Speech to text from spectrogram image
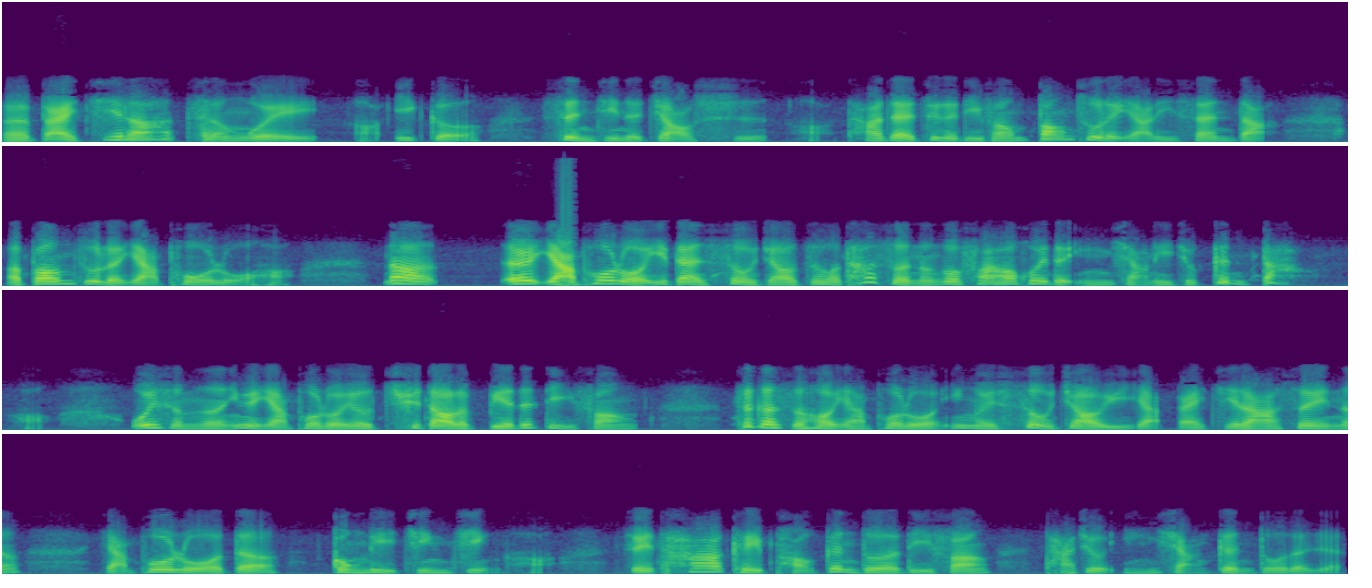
而百基拉成为啊一个圣经的教师啊，他在这个地方帮助了亚历山大，啊帮助了亚波罗哈。那而亚波罗一旦受教之后，他所能够发挥的影响力就更大。好，为什么呢？因为亚波罗又去到了别的地方。这个时候，亚波罗因为受教于亚百基拉，所以呢，亚波罗的功力精进，哈，所以他可以跑更多的地方，他就影响更多的人。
